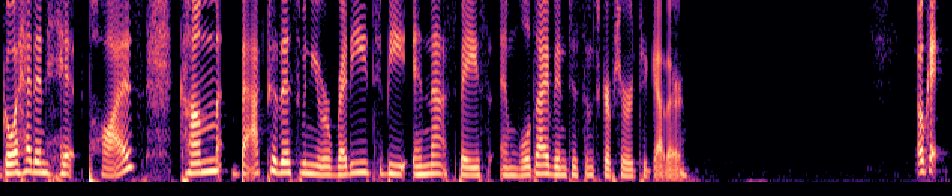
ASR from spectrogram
Go ahead and hit pause. Come back to this when you're ready to be in that space, and we'll dive into some scripture together. Okay,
